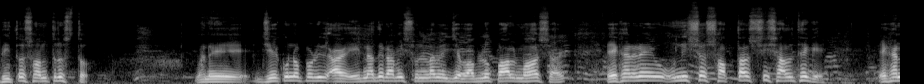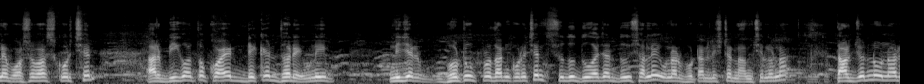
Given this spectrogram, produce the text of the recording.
ভীত সন্ত্রস্ত মানে যে কোনো এনাদের আমি শুনলাম এই যে বাবলু পাল মহাশয়, এখানে উনিশশো সাতাশি সাল থেকে এখানে বসবাস করছেন আর বিগত কয়েক ডেকের ধরে উনি নিজের ভোটও প্রদান করেছেন। শুধু দু সালে ওনার ভোটার লিস্টে নাম ছিল না। তার জন্য ওনার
